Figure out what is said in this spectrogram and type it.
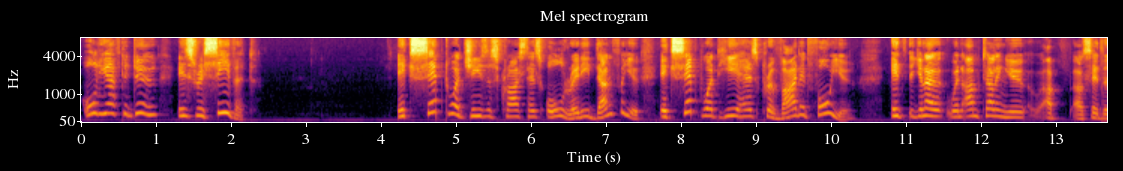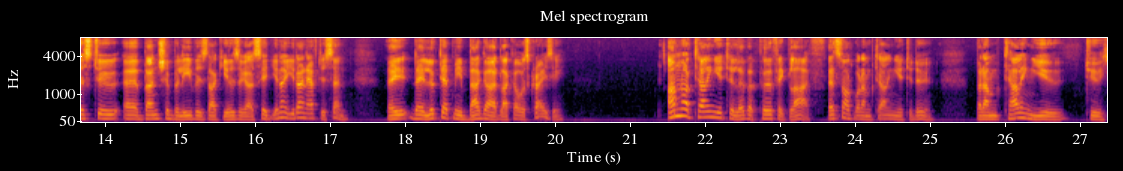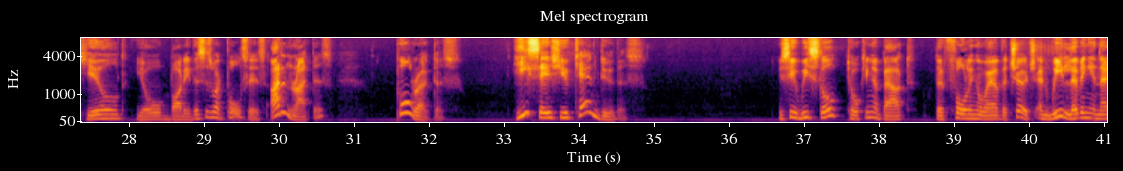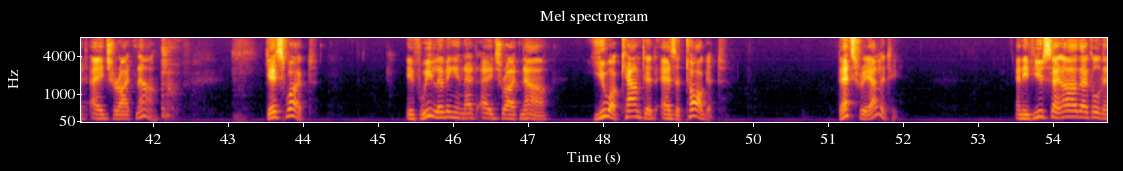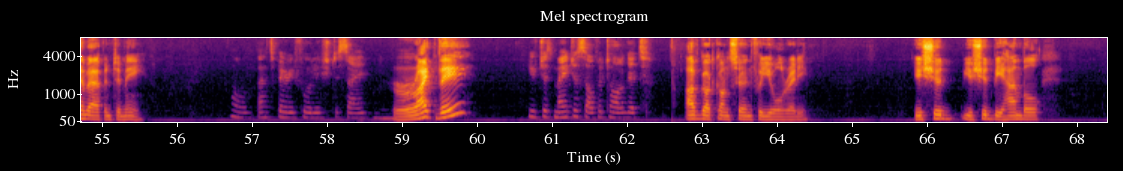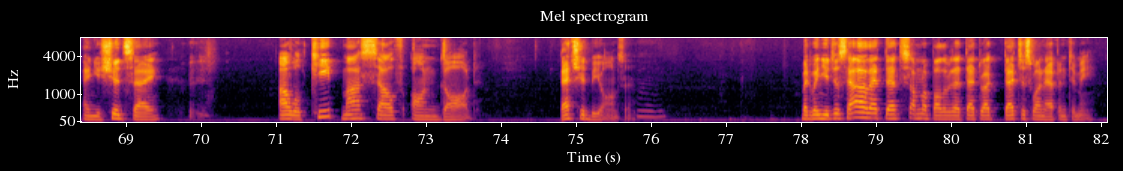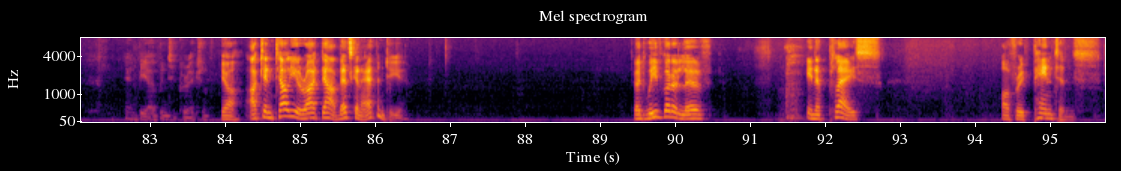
All you have to do is receive it. Accept what Jesus Christ has already done for you. Accept what He has provided for you. It, you know, when I'm telling you, I, I said this to a bunch of believers like years ago. I said, you know, you don't have to sin. They they looked at me bug-eyed like I was crazy. I'm not telling you to live a perfect life. That's not what I'm telling you to do. But I'm telling you to heal your body. This is what Paul says. I didn't write this. Paul wrote this. He says you can do this. You see, we're still talking about the falling away of the church, and we're living in that age right now. Guess what? If we're living in that age right now, you are counted as a target. That's reality. And if you say, oh, that'll never happen to me, oh, that's very foolish to say. right there, You've just made yourself a target. I've got concern for you already. You should you should be humble and you should say, I will keep myself on God. That should be your answer. Hmm. But when you just say, Oh, that that's I'm not bothered with that, that that just won't happen to me. And be open to correction. Yeah. I can tell you right now that's gonna happen to you. But we've got to live in a place of repentance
